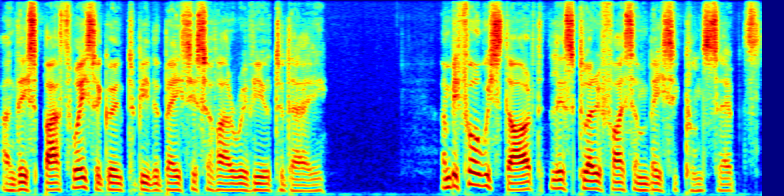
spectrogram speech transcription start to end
And these pathways are going to be the basis of our review today. And before we start, let's clarify some basic concepts.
